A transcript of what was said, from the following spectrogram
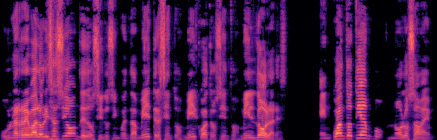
o una revalorización de 250 mil, 300 mil, 400 mil dólares. ¿En cuánto tiempo? No lo sabemos.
